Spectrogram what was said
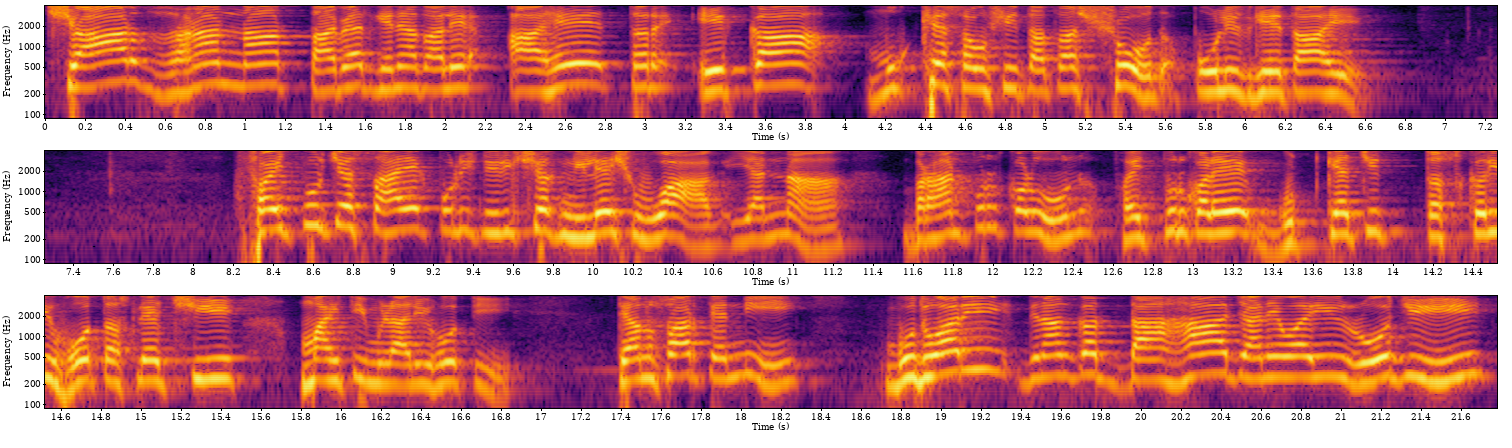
चार जणांना ताब्यात घेण्यात आले आहे. तर एका मुख्य संशयिताचा शोध पोलीस घेत आहे. फैजपूरचे सहाय्यक पोलीस निरीक्षक निलेश वाघ यांना ब्रहानपूरकडून फैजपूरकडे गुटख्याची तस्करी होत असल्याची माहिती मिळाली होती. त्यानुसार त्यांनी बुधवारी दिनांक दहा जानेवारी रोजी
